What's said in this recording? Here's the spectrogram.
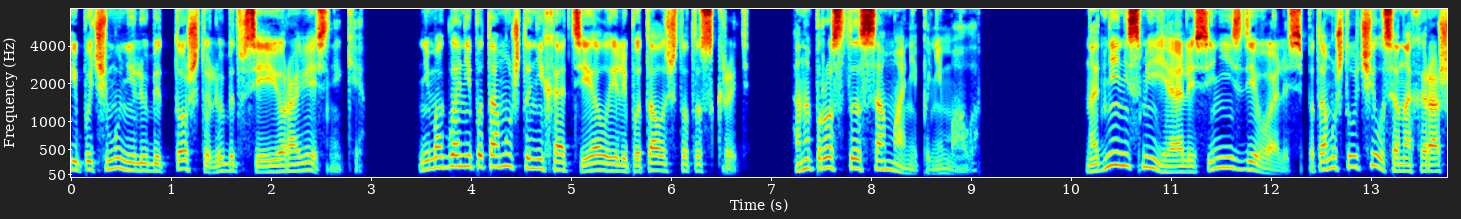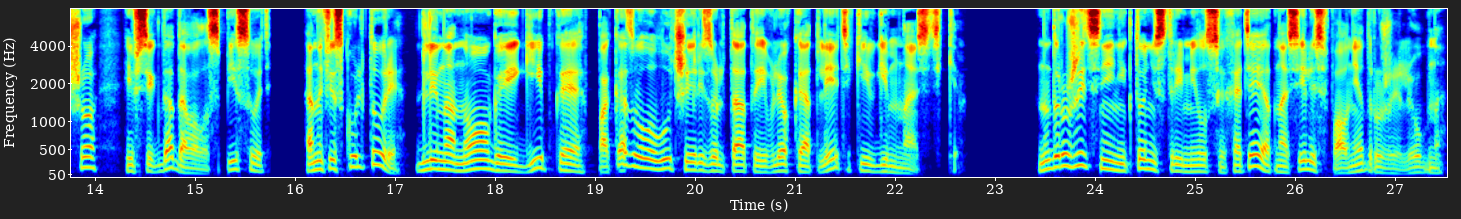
и почему не любит то, что любят все ее ровесники. Не могла не потому, что не хотела или пыталась что-то скрыть. Она просто сама не понимала. Над ней не смеялись и не издевались, потому что училась она хорошо и всегда давала списывать, а на физкультуре, длинноногая и гибкая, показывала лучшие результаты и в легкой атлетике, и в гимнастике. Но дружить с ней никто не стремился, хотя и относились вполне дружелюбно.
